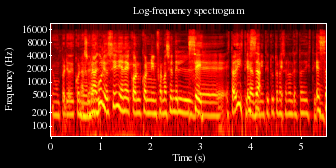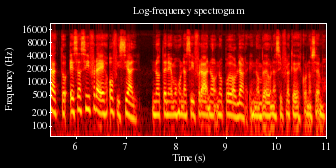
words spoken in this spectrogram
en un periódico En el nacional. Mercurio, sí, viene con, con información del, Sí. de estadísticas Esa- del Instituto Nacional de Estadística. Exacto, esa cifra es oficial. No tenemos una cifra, no, no puedo hablar en nombre de una cifra que desconocemos.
